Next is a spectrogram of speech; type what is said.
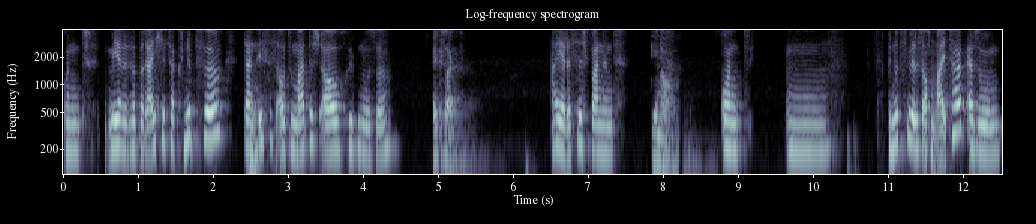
und mehrere Bereiche verknüpfe, dann mhm. ist es automatisch auch Hypnose. Exakt. Ah ja, das ist spannend. Genau. Und mh, mm, benutzen wir das auch im Alltag? Also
